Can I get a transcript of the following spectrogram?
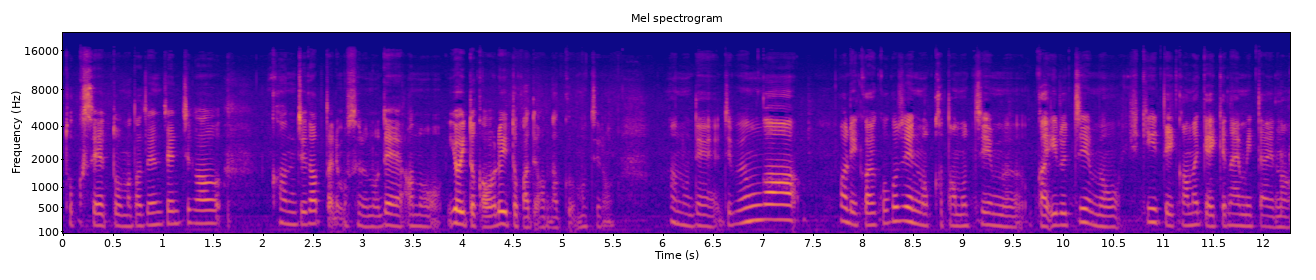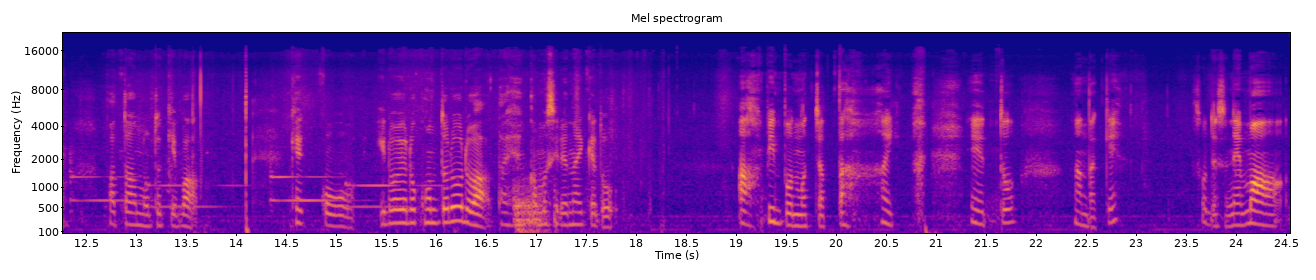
特性とまた全然違う感じだったりもするのであの良いとか悪いとかではなくもちろん。なので自分がぱり外国人の方のチームがいるチームを率いていかなきゃいけないみたいなパターンの時は結構いろいろコントロールは大変かもしれないけどあピンポン乗っちゃった。はい。えっとなんだっけ？そうですね。まあ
